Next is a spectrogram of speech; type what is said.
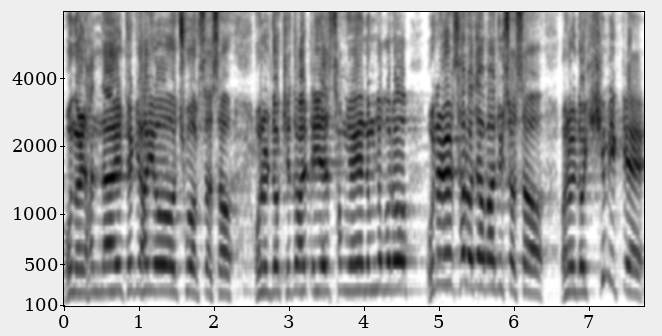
오늘 한 날 되게 하여 주옵소서. 오늘도 기도할 때에 성령의 능력으로 우리를 사로잡아 주셔서 오늘도 힘 있게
